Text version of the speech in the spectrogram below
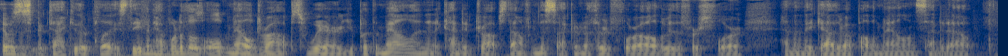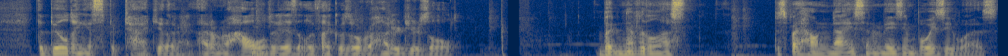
It was a spectacular place. They even have one of those old mail drops where you put the mail in and it kind of drops down from the second or third floor all the way to the first floor and then they gather up all the mail and send it out. The building is spectacular. I don't know how old it is. It looked like it was over 100 years old. But nevertheless despite how nice and amazing boise was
